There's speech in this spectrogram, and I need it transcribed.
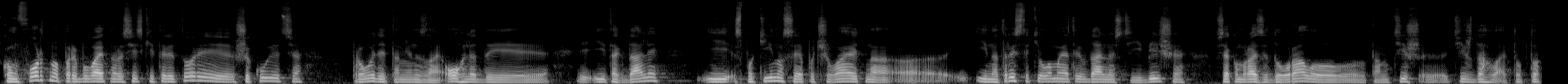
комфортно перебувають на російській території, шикуються, проводять там, я не знаю, огляди і так далі. І спокійно себе почувають на, е, і на 300 кілометрів дальності, і більше, в всякому разі, до Уралу, там ті ж, е, ті ж догладь. Тобто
